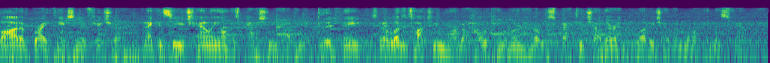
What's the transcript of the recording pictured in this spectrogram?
lot of bright things in your future. And I can see you channeling all this passion you have into good things. And I'd love to talk to you more about how we can learn how to respect each other and love each other more in this family.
